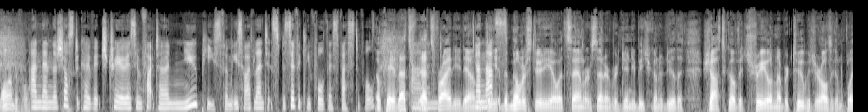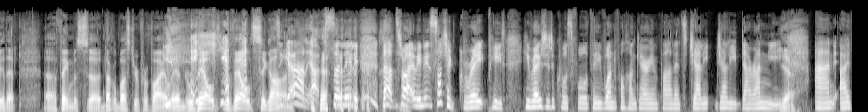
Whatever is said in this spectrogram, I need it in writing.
Wonderful. And then the Shostakovich Trio is, in fact, a new piece for me. So I've learnt it specifically for this festival. Okay, that's that's Friday down at the, the Miller Studio at Sandler Center, in Virginia Beach. You're going to do the Shostakovich Trio number two, but you're also going to play that uh, famous uh, knucklebuster for violin, Ravel, Yes. Ravel Tzigane. Tzigane, absolutely. That's right. I mean, it's such a great piece. He wrote it, of course, for the wonderful Hungarian violinist Jelly, Jelly d'Arányi. Yeah. And I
